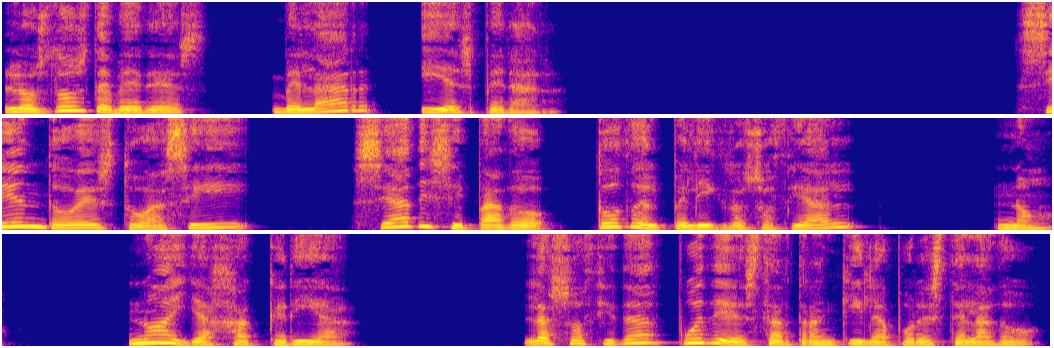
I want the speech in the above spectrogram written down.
los dos deberes velar y esperar. Siendo esto así se ha disipado todo el peligro social no no hay ya jacquería la sociedad puede estar tranquila por este lado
